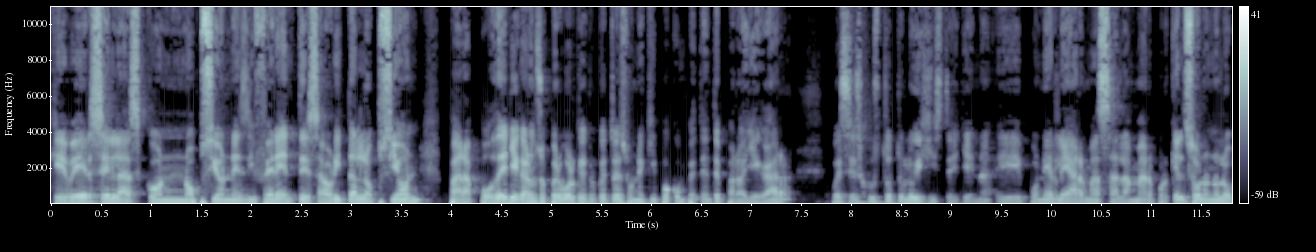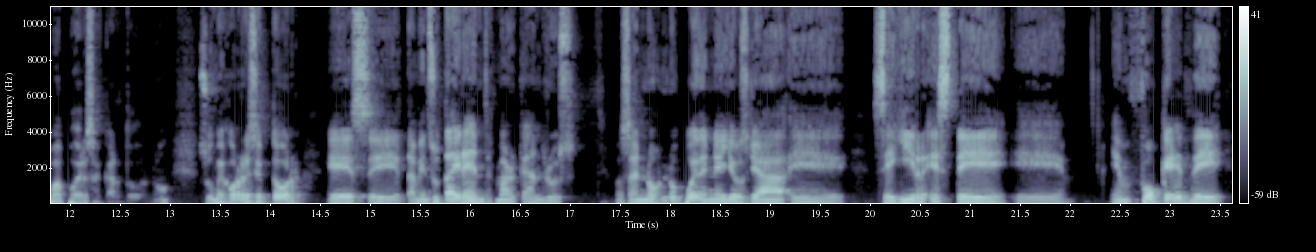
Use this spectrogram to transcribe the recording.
que vérselas con opciones diferentes. Ahorita la opción para poder llegar a un Super Bowl, que creo que tú es un equipo competente para llegar, pues es justo, tú lo dijiste, eh, ponerle armas a la mar, porque él solo no lo va a poder sacar todo, ¿no? Su mejor receptor es eh, también su tight end, Mark Andrews. O sea, no, no pueden ellos ya eh, seguir este enfoque de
